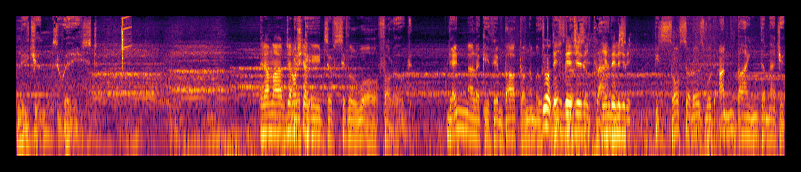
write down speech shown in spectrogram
legions raised. Selamlar Can hoş geldin. Decades of civil war followed. Then Malekith embarked on the most Yo de- ruthless değil. of plans. Yeni derece değil. His sorcerers would unbind the magic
